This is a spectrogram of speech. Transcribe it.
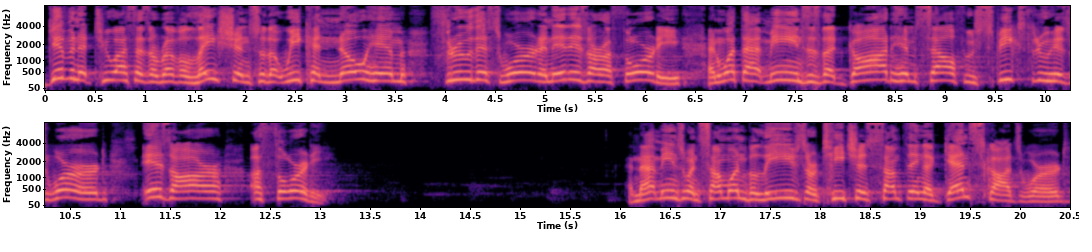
given it to us as a revelation so that we can know Him through this Word, and it is our authority. And what that means is that God Himself, who speaks through His Word, is our authority. And that means when someone believes or teaches something against God's Word,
